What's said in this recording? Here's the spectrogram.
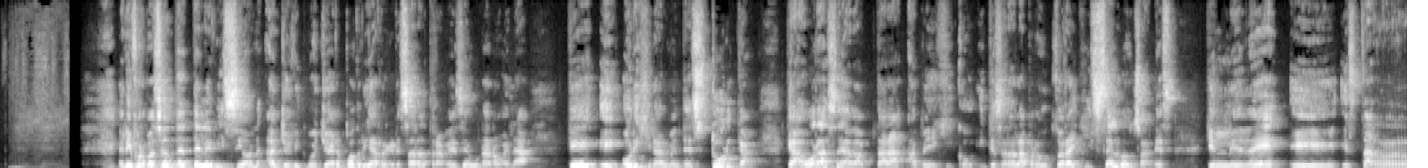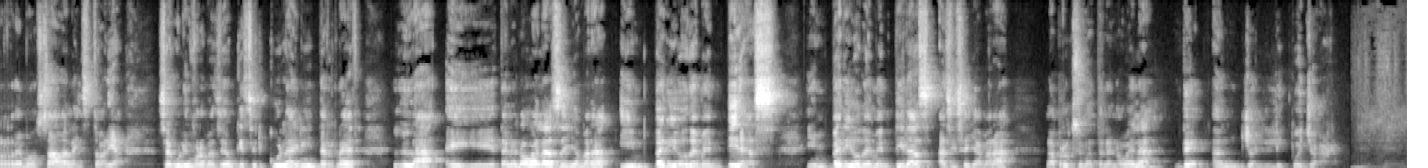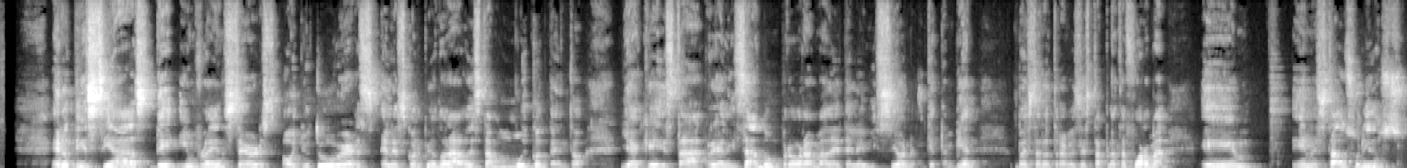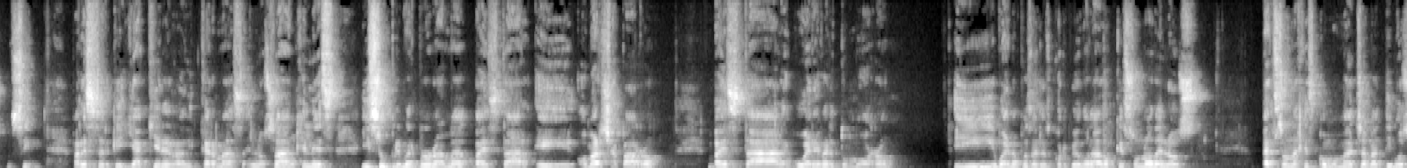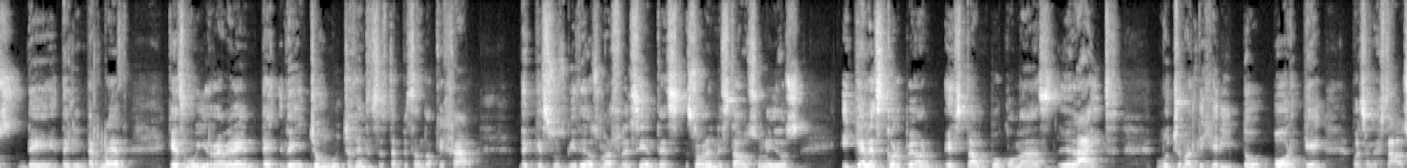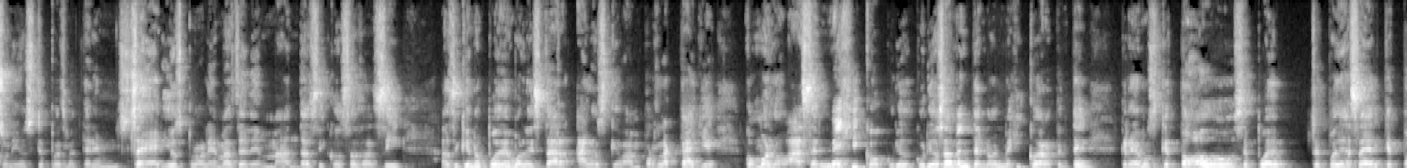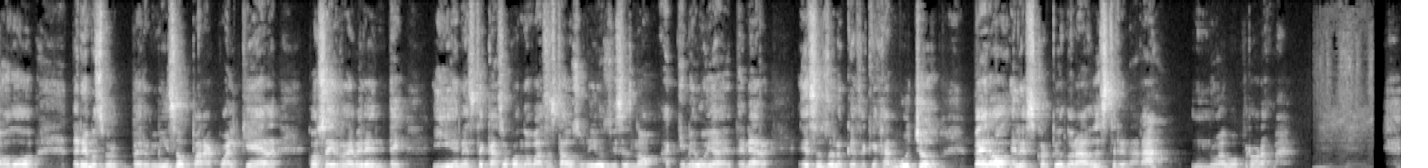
En información de televisión, Angelique Boyer podría regresar a través de una novela que eh, originalmente es turca, que ahora se adaptará a México y que será la productora Giselle González quien le dé eh, esta remozada a la historia. Según la información que circula en internet, la eh, telenovela se llamará Imperio de Mentiras. Imperio de Mentiras, así se llamará la próxima telenovela de Angelique Boyer. En noticias de influencers o youtubers, el escorpión dorado está muy contento ya que está realizando un programa de televisión que también va a estar a través de esta plataforma em, en Estados Unidos. Sí, parece ser que ya quiere radicar más en Los Ángeles y su primer programa va a estar eh, Omar Chaparro, va a estar Wherever Tomorrow y bueno, pues el escorpión dorado que es uno de los personajes como más llamativos del internet que es muy irreverente. De hecho, mucha gente se está empezando a quejar de que sus videos más recientes son en Estados Unidos y que el escorpión está un poco más light, mucho más ligerito, porque pues en Estados Unidos te puedes meter en serios problemas de demandas y cosas así. Así que no puede molestar a los que van por la calle como lo hace en México. Curiosamente, ¿no? En México de repente creemos que todo se puede, se puede hacer, que todo tenemos permiso para cualquier cosa irreverente y en este caso cuando vas a Estados Unidos dices, no, aquí me voy a detener. Eso es de lo que se quejan muchos, pero el Escorpión Dorado estrenará un nuevo programa.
